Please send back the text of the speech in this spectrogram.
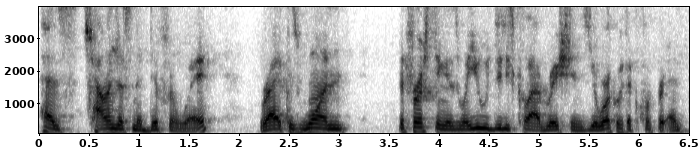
has challenged us in a different way, right? Because one, the first thing is when you do these collaborations, you work with a corporate entity.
